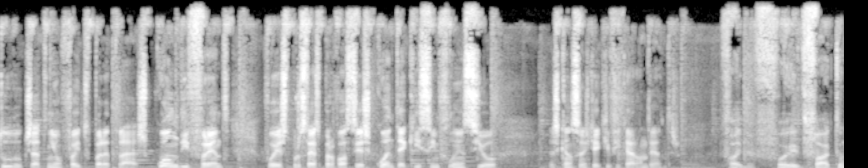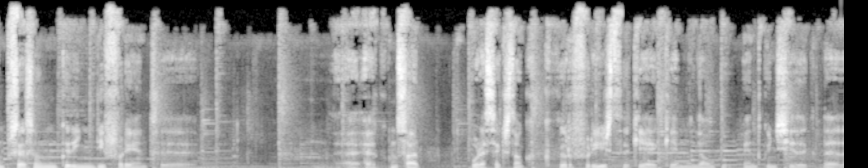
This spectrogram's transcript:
tudo o que já tinham feito para trás? Quão diferente foi este processo para vocês? Quanto é que isso influenciou as canções que aqui ficaram dentro? Olha, foi de facto um processo um bocadinho diferente. A, a começar por essa questão que, que, referiste, que é, que é mundialmente conhecida da,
